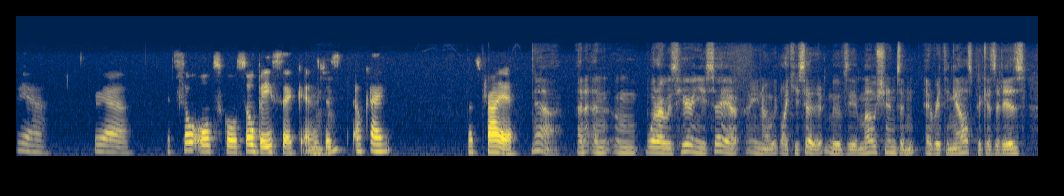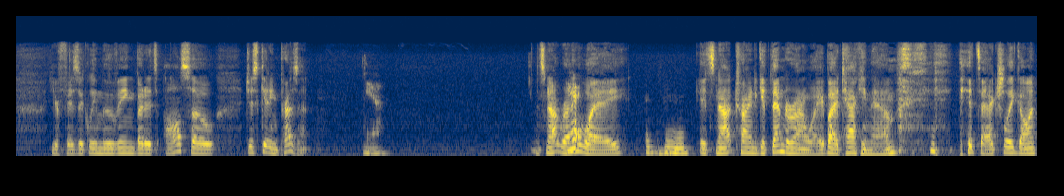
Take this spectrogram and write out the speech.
Yeah. Yeah. It's so old school, so basic, and hmm just okay, let's try it. Yeah. And, and and what I was hearing you say, uh, you know, like you said, it moves the emotions and everything else because it is you're physically moving, but it's also just getting present. Yeah. It's not running Yeah. away. hmm It's not trying to get them to run away by attacking them. it's actually going,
